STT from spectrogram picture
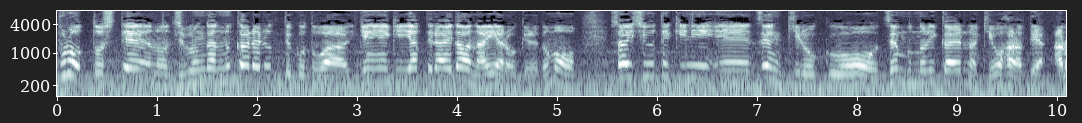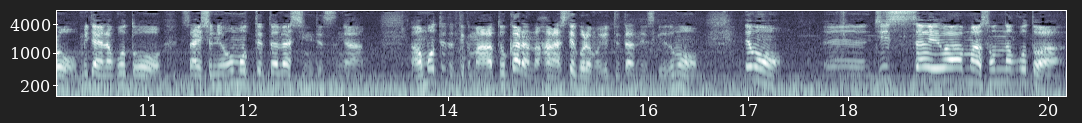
プロとしてあの自分が抜かれるってことは現役やってる間はないやろうけれども最終的に、えー、全記録を全部乗り換えるのは清原であろうみたいなことを最初に思ってたらしいんですがあ思ってたっていうか、まあ後からの話でこれも言ってたんですけれどもでもえ、実際はまあそんなことは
